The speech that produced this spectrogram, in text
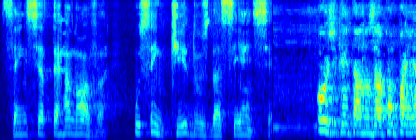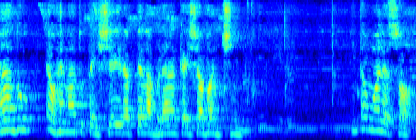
Ciência Terra Nova, os sentidos da ciência. Hoje quem está nos acompanhando é o Renato Teixeira, Pena Branca e Chavantinho. Então olha só,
